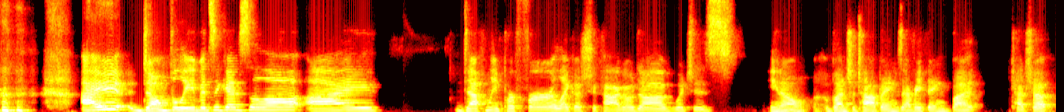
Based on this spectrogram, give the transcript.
I don't believe it's against the law. I definitely prefer like a Chicago dog, which is, you know, a bunch of toppings, everything but ketchup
